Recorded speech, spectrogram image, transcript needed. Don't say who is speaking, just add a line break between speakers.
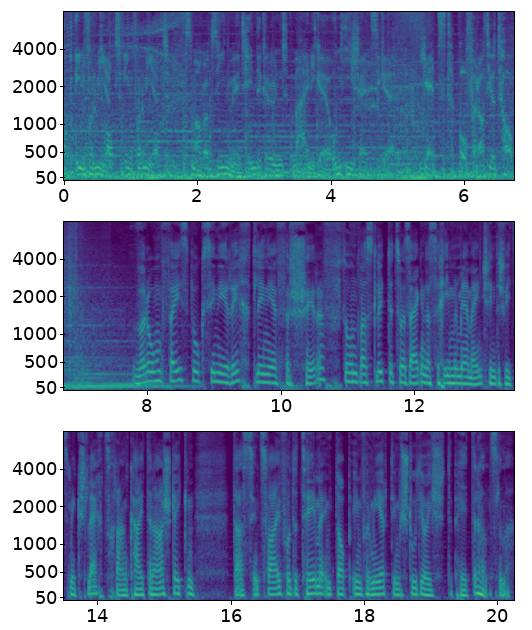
Top informiert. informiert. Das Magazin mit Hintergrund, Meinungen und Einschätzungen. Jetzt auf Radio Top.
Warum Facebook seine Richtlinien verschärft und was die Leute dazu sagen, dass sich immer mehr Menschen in der Schweiz mit Geschlechtskrankheiten anstecken, das sind zwei von den Themen im Top informiert. Im Studio ist der Peter Hanselmann.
